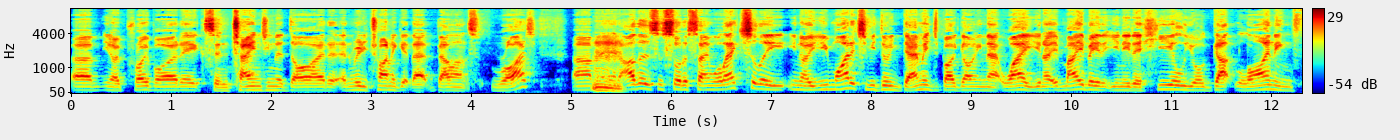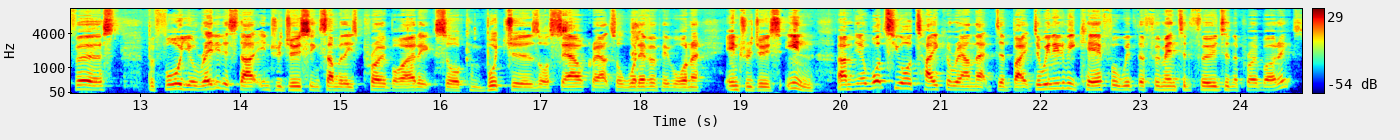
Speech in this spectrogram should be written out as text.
um, you know, probiotics and changing the diet and really trying to get that balance right. Um, mm. And others are sort of saying, well, actually, you know, you might actually be doing damage by going that way. You know, it may be that you need to heal your gut lining first before you're ready to start introducing some of these probiotics or kombuchas or sauerkrauts or whatever people want to introduce in. Um, you know, what's your take around that debate? Do we need to be careful with the fermented foods and the probiotics?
